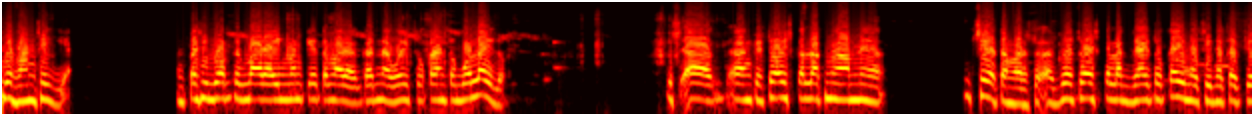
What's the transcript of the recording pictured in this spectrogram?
બેભાન થઈ ગયા. પછી ડોક્ટર બહાર આવીને મને કે, તમારા ઘરના હોય છોકરાને તો બોલાવી લો. કે ચોવીસ કલાકનું અમને છે તમારે જો ચોવીસ કલાક જાય તો કઈ નથી, નકર કે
